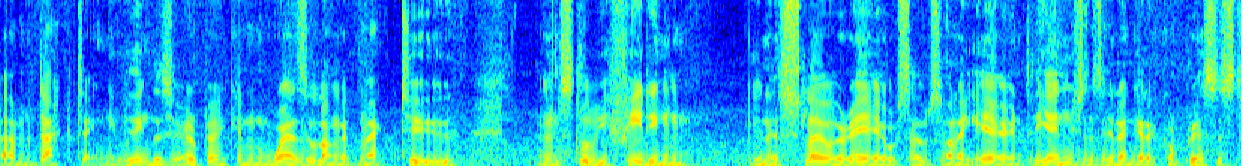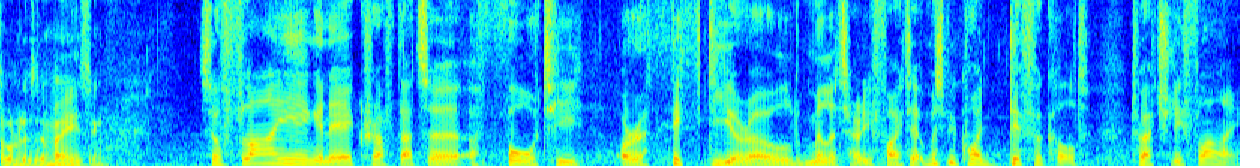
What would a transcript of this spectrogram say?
um, ducting. If you think this airplane can whiz along at Mach 2 and still be feeding you know, slower air or subsonic air into the engines, they don't get a compressor stalled, is amazing. So flying an aircraft that's a, a 40 or a 50-year-old military fighter, it must be quite difficult to actually fly.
